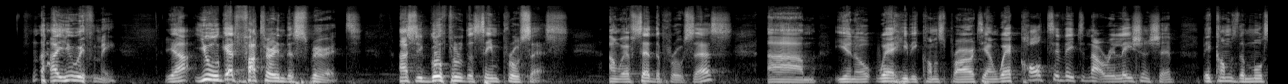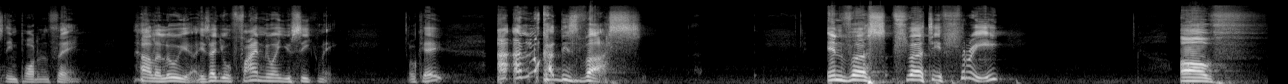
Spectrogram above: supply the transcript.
Are you with me? Yeah? You will get fatter in the spirit as you go through the same process. And we've said the process, um, you know, where he becomes priority and where cultivating that relationship becomes the most important thing. Hallelujah. He said, You'll find me when you seek me. Okay? And look at this verse. In verse 33 of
